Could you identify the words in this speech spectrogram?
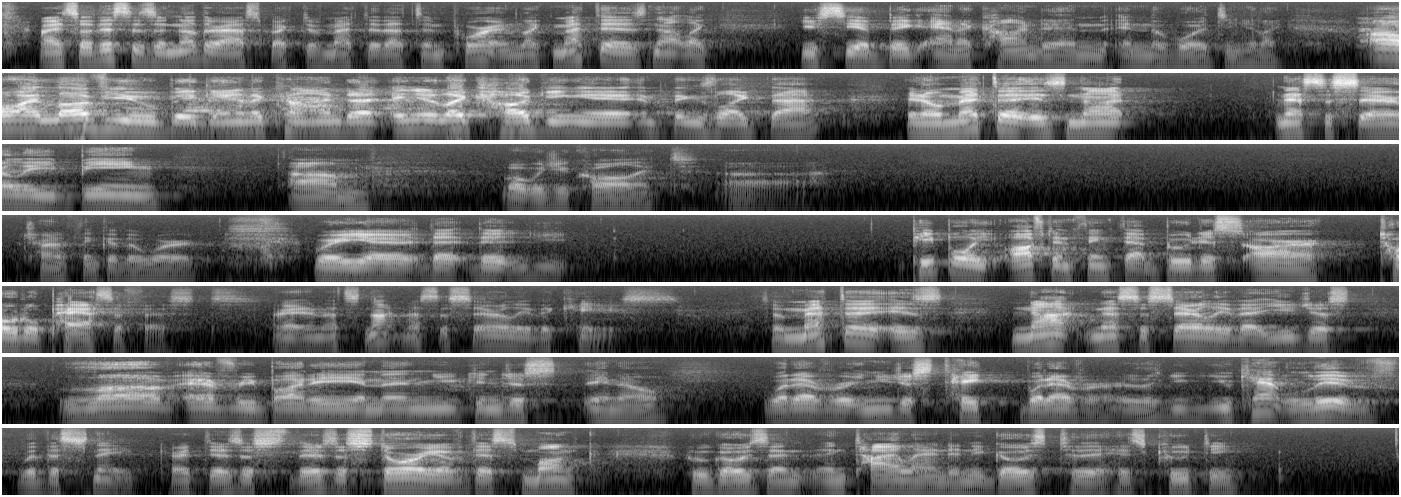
All right, so this is another aspect of metta that's important. Like metta is not like you see a big anaconda in, in the woods and you're like, oh, I love you, big anaconda, and you're like hugging it and things like that. You know, metta is not necessarily being, um, what would you call it? Uh, trying to think of the word, where you the, the people often think that Buddhists are total pacifists, right? And that's not necessarily the case. So metta is not necessarily that you just love everybody and then you can just, you know, whatever, and you just take whatever. You, you can't live with a snake, right? There's a, there's a story of this monk who goes in, in Thailand and he goes to his kuti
